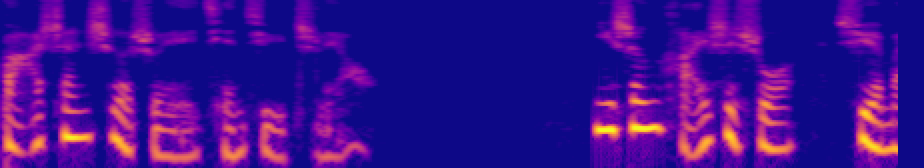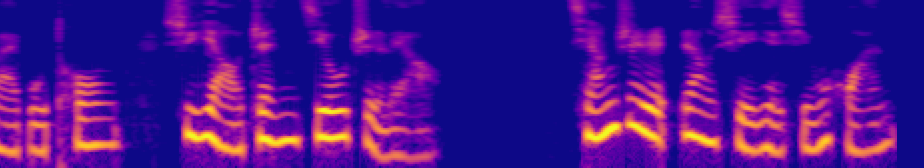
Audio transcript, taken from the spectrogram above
跋山涉水前去治疗。医生还是说血脉不通，需要针灸治疗，强制让血液循环，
